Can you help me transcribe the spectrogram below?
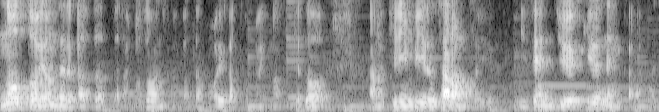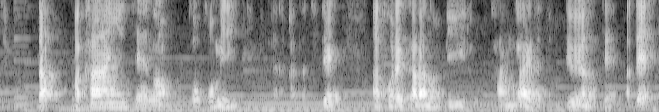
ノートを読んでる方だったらご存知の方も多いかと思いますけど、あの、キリンビールサロンという2019年から始まった、まあ、会員制のこうコミュニティみたいな形で、まあ、これからのビールを考えるというようなテーマで、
